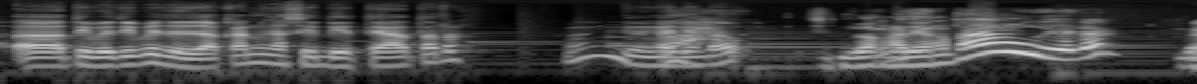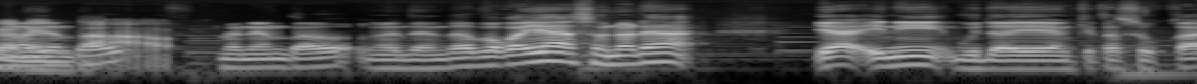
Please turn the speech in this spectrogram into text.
eh, tiba-tiba dadakan ngasih di teater. Hmm, nggak ada yang tahu. Juga nggak ada yang tahu ya kan? nggak ada yang tahu nggak ada yang tahu nggak ada yang tahu pokoknya sebenarnya ya ini budaya yang kita suka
